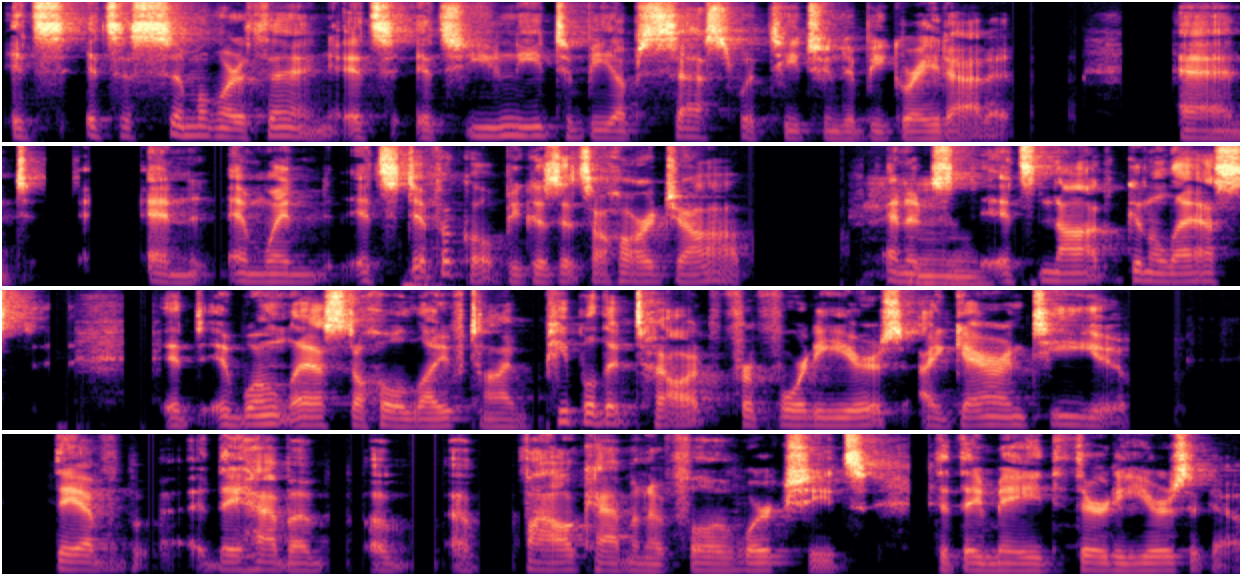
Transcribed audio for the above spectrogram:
it's it's a similar thing. It's it's you need to be obsessed with teaching to be great at it. And and and when it's difficult because it's a hard job and it's mm. it's not going to last it, it won't last a whole lifetime. People that taught for 40 years, I guarantee you, they have they have a, a, a file cabinet full of worksheets that they made 30 years ago.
